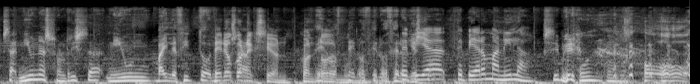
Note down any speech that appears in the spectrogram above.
O sea, ni una sonrisa, ni un bailecito. Cero o sea, conexión con cero, todo el mundo. Cero, cero, cero. Te, pilla- pillaron Manila. Sí, mira. Uy, claro. Oh, oh, oh.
